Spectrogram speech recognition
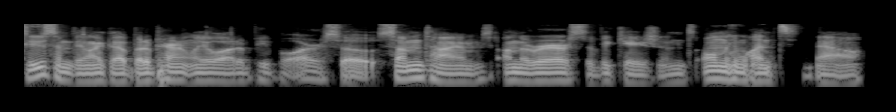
do something like that but apparently a lot of people are. So sometimes on the rarest of occasions only once now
